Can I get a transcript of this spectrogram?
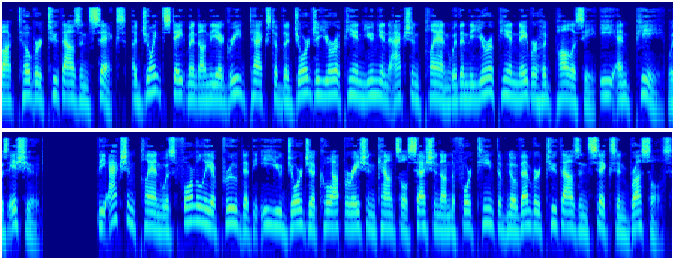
October 2006, a joint statement on the agreed text of the Georgia European Union Action Plan within the European Neighbourhood Policy was issued. The action plan was formally approved at the EU-Georgia Cooperation Council session on 14 November 2006 in Brussels.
